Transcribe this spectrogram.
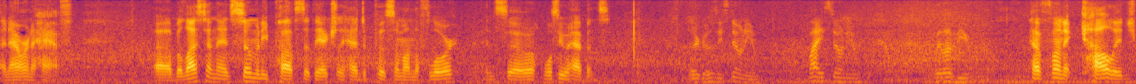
an hour and a half. Uh, but last time they had so many puffs that they actually had to put some on the floor, and so we'll see what happens. There goes Estonium. Bye, Estonium. We love you. Have fun at college.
